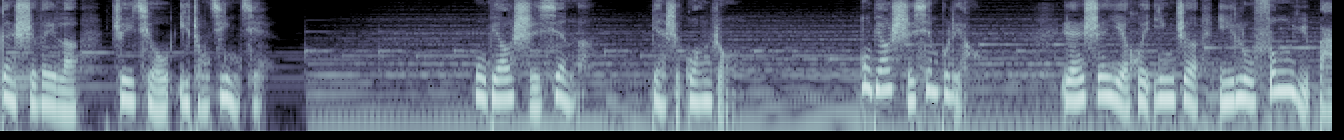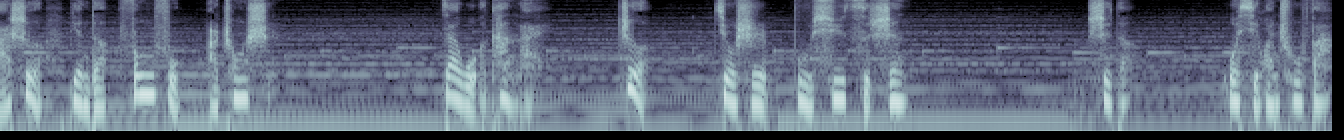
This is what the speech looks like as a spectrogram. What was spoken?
更是为了追求一种境界。目标实现了，便是光荣；目标实现不了。人生也会因这一路风雨跋涉变得丰富而充实。在我看来，这就是不虚此生。是的，我喜欢出发，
